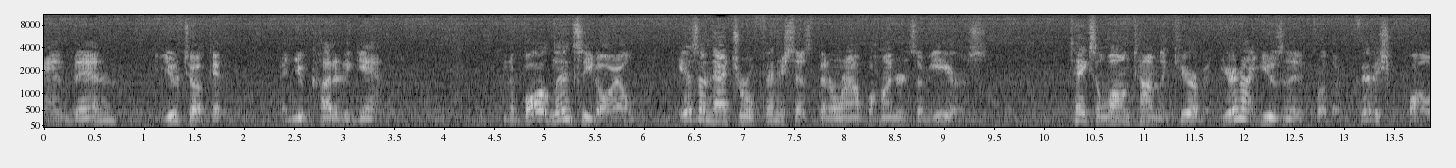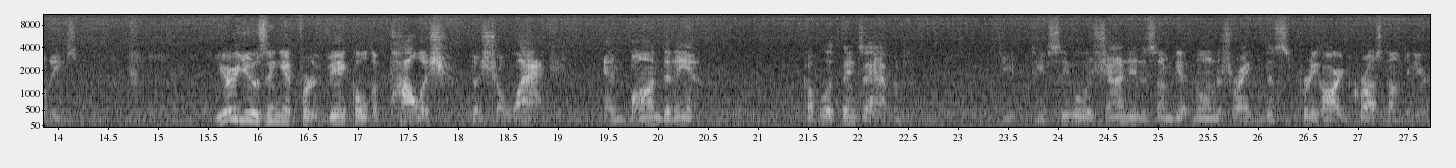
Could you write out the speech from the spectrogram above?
And then you took it and you cut it again. And the boiled linseed oil is a natural finish that's been around for hundreds of years. It takes a long time to cure, but you're not using it for the finish qualities. You're using it for the vehicle to polish the shellac and bond it in. Couple of things are happening. Do you, do you see the little shininess I'm getting on this right? This is pretty hard crust under here.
